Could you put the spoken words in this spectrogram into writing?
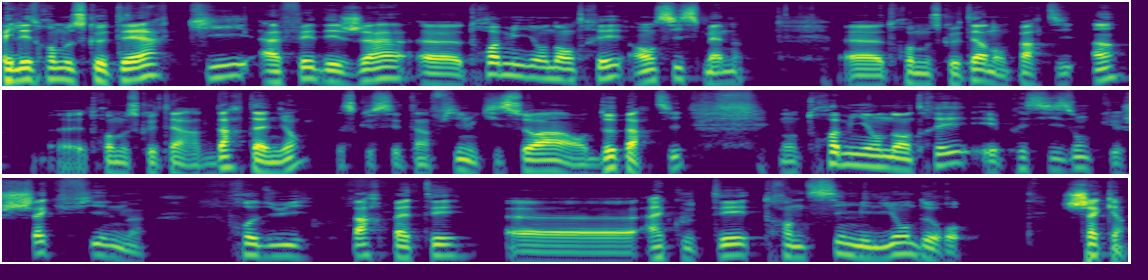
Et les Trois Mousquetaires qui a fait déjà euh, 3 millions d'entrées en 6 semaines. Euh, Trois Mousquetaires, donc partie 1, euh, Trois Mousquetaires d'Artagnan, parce que c'est un film qui sera en deux parties. Donc 3 millions d'entrées, et précisons que chaque film produit par euh, a coûté 36 millions d'euros. Chacun.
